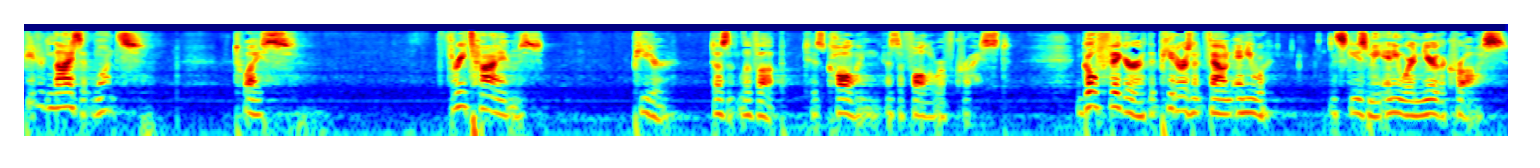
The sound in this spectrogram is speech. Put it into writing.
Peter denies it once, twice, Three times, Peter doesn't live up to his calling as a follower of Christ. Go figure that Peter isn't found anywhere, excuse me, anywhere near the cross.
